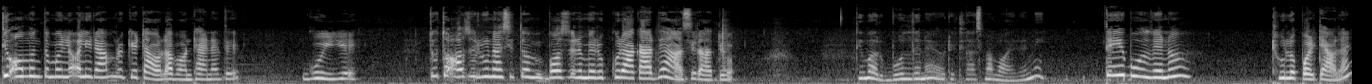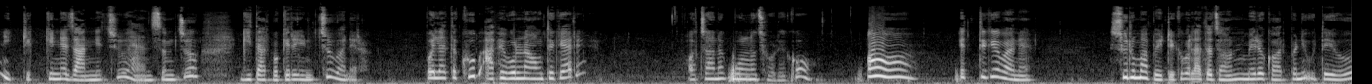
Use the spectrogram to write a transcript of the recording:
त्यो अमन त मैले अलि राम्रो केटा होला भन्ठाएन थिएँ गुइए। त्यो त अझ लुनासित बसेर मेरो कुरा काट्दै हाँसिरहेको थियो। तिमीहरू बोल्दैन एउटै क्लासमा भएर नि? त्यही बोल्दैन। ठुलो पल्ट्या होला नि के किन जान्ने छु ह्यान्डसम छु गिटार बोकेर हिँड्छु भनेर। पहिला त खुब आफै बोल्न आउँथ्यो क्या अरे। अचानक बोल्न छोडेको? अँ यत्तिकै भने। सुरुमा भेटेको बेला त झन् मेरो घर पनि उतै हो।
